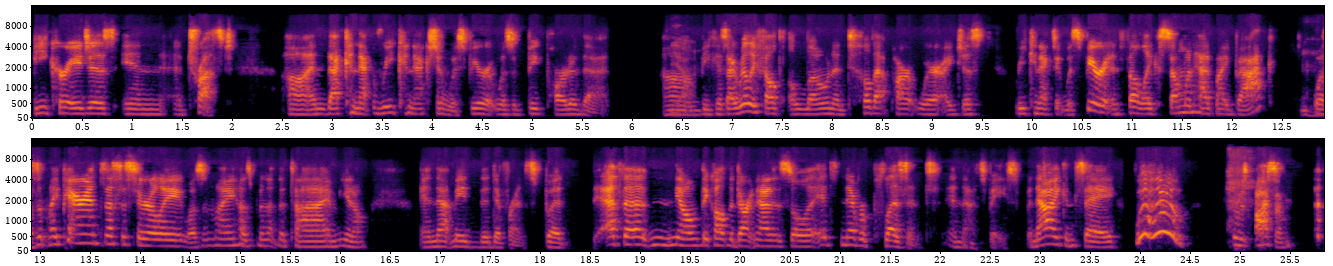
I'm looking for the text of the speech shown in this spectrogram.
be courageous in and trust. Uh, and that connect reconnection with spirit was a big part of that. Um, yeah. because I really felt alone until that part where I just reconnected with spirit and felt like someone had my back. Mm-hmm. wasn't my parents necessarily, it wasn't my husband at the time, you know, and that made the difference. But at the you know they call it the dark night of the soul it's never pleasant in that space but now i can say woohoo it was awesome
